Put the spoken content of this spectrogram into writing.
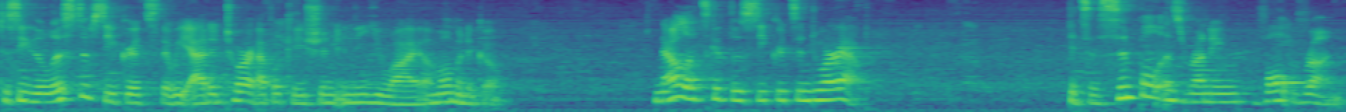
to see the list of secrets that we added to our application in the UI a moment ago. Now let's get those secrets into our app. It's as simple as running vault run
